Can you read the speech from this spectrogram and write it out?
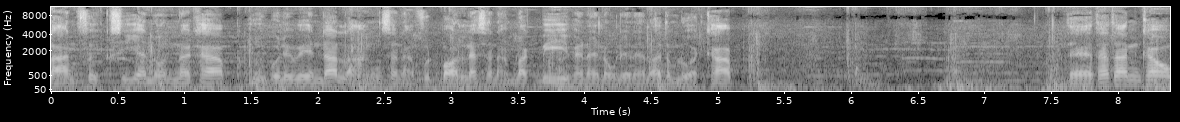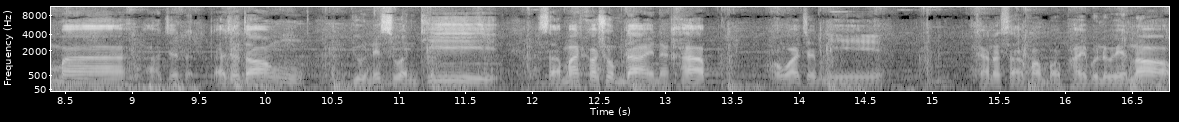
ลานฝึกศรีอานนท์นะครับ อยู่บริเวณด้านหลังสนามฟุตบอลและสนามรักบี้ภายในโรงเรียนในร้อยตำรวจครับ แต่ถ้าท่านเข้ามาอาจจะอาจจะต้องอยู่ในส่วนที่สามารถเข้าชมได้นะครับ เพราะว่าจะมีการรักษาความปลอดภัยบริเวณรอบ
